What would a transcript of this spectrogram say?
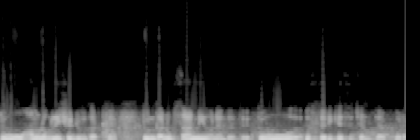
तो वो हम लोग रीशेड्यूल करते हैं। तो उनका नुकसान नहीं होने देते। तो वो उस तरीके से चलता है पूरा।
